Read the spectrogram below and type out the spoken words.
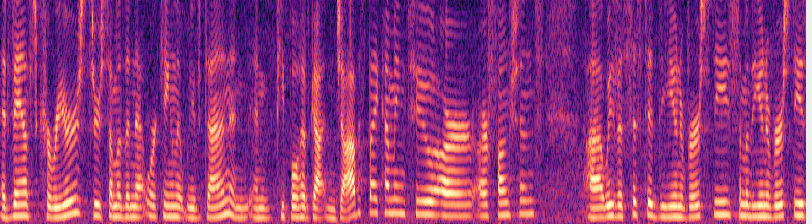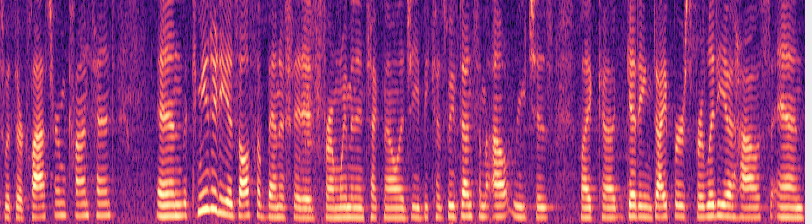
advanced careers through some of the networking that we've done, and, and people have gotten jobs by coming to our, our functions. Uh, we've assisted the universities, some of the universities with their classroom content. And the community has also benefited from Women in Technology because we've done some outreaches like uh, getting diapers for Lydia House and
